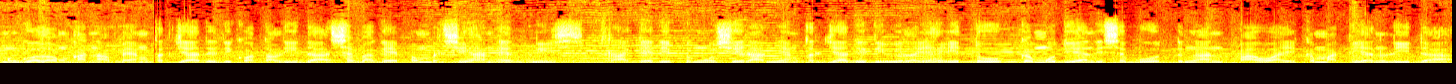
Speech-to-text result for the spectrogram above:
menggolongkan apa yang terjadi di kota Lida sebagai pembersihan etnis. Tragedi pengusiran yang terjadi di wilayah itu kemudian disebut dengan pawai kematian Lida.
